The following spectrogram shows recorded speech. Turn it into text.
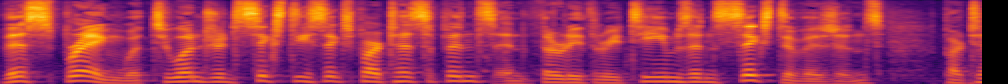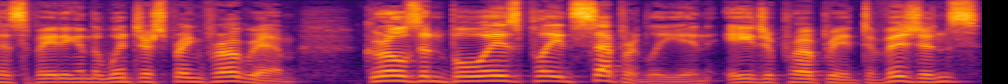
this spring with 266 participants and 33 teams in six divisions participating in the winter spring program. Girls and boys played separately in age appropriate divisions.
